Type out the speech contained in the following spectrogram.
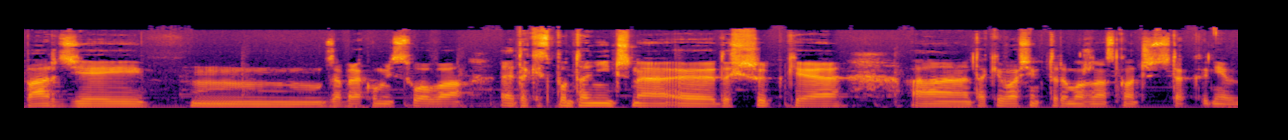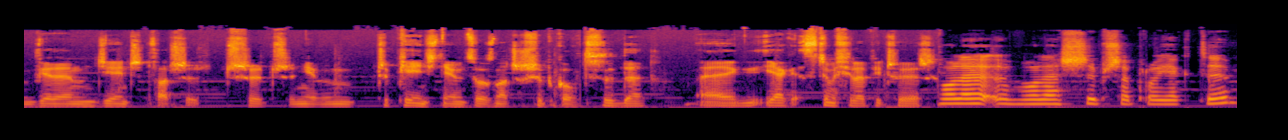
bardziej hmm, zabrakło mi słowa, e, takie spontaniczne, e, dość szybkie, takie właśnie, które można skończyć tak, nie wiem, w jeden dzień, czy dwa, czy, czy, czy nie wiem, czy pięć, nie wiem, co oznacza szybko w 3D. Jak, z czym się lepiej czujesz? Wolę, wolę szybsze projekty,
